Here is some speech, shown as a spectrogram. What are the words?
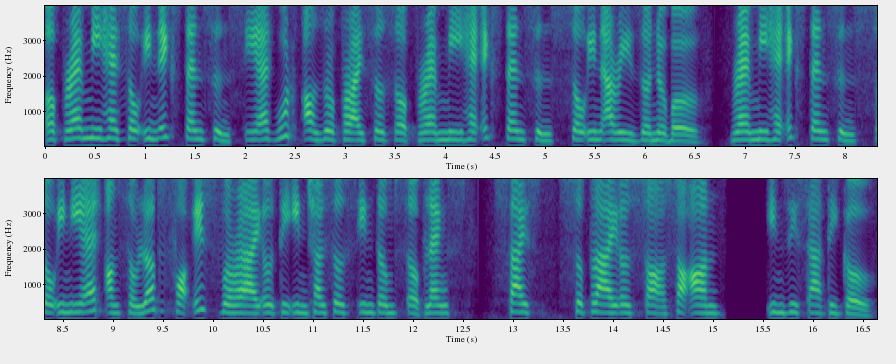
a Remy Hair So In Extensions is good also the prices of Remy Hair Extensions So In are reasonable. Remy Hair Extensions So In is also loved for its variety in choices in terms of length, size, suppliers or so on. In this article,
